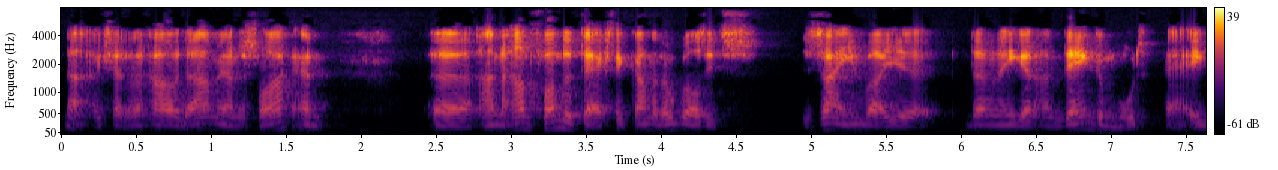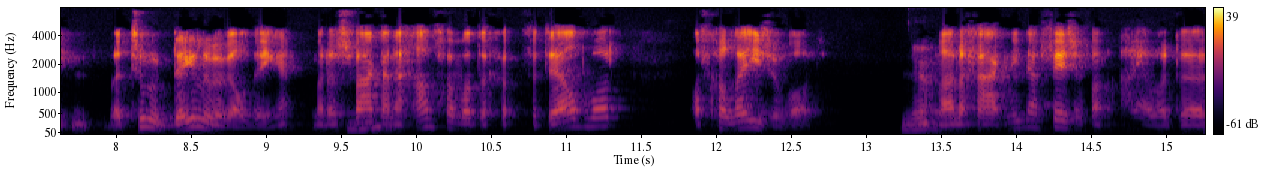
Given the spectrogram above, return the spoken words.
Nou, ik zei, dan gaan we daarmee aan de slag. En uh, aan de hand van de tekst kan er ook wel eens iets zijn waar je dan in één keer aan denken moet. Ja, ik, natuurlijk delen we wel dingen, maar dat is vaak mhm. aan de hand van wat er verteld wordt of gelezen wordt. Ja. Maar dan ga ik niet naar vissen van, ah ja, wat, uh,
